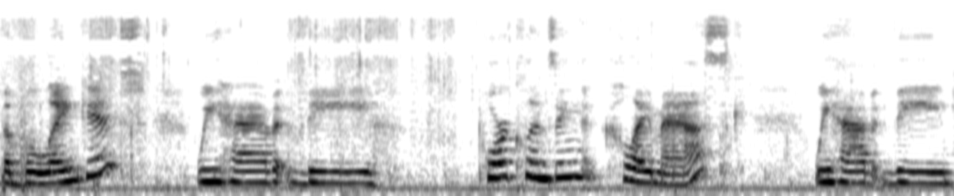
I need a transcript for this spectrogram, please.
the blanket. We have the pore cleansing clay mask. We have the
